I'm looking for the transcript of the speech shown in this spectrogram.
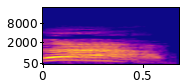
Ah!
